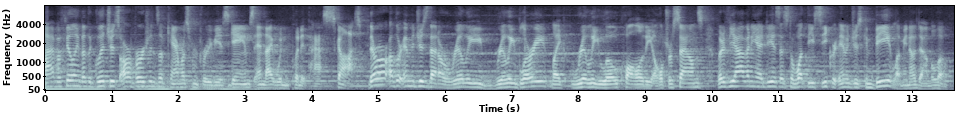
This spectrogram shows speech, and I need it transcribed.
I have a feeling that the glitches are versions of cameras from previous games, and I wouldn't put it past Scott. There are other images that are really really blurry, like really low quality ultrasounds, but if you have any ideas as to what these secret images can be, let me know down below.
